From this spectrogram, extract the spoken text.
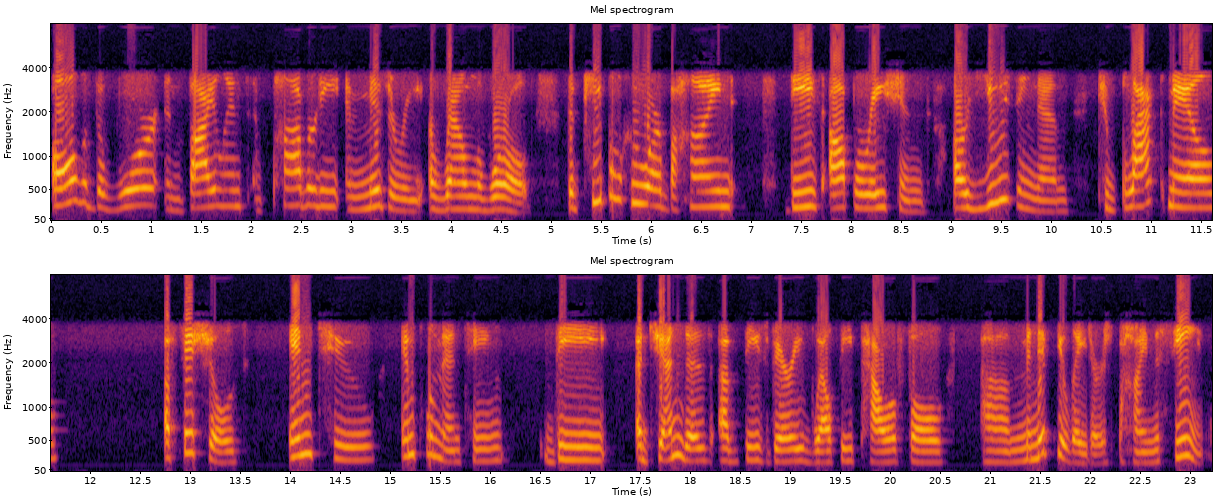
all of the war and violence and poverty and misery around the world. The people who are behind these operations are using them to blackmail officials into implementing the agendas of these very wealthy, powerful um, manipulators behind the scenes.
